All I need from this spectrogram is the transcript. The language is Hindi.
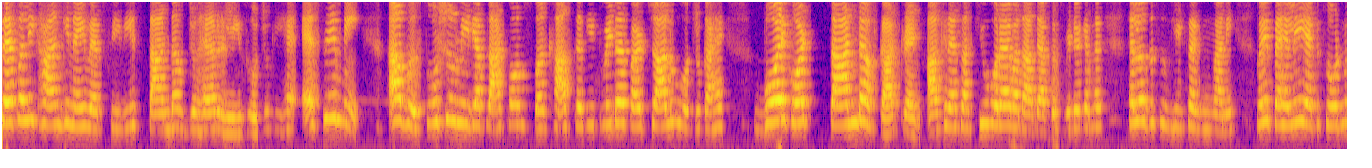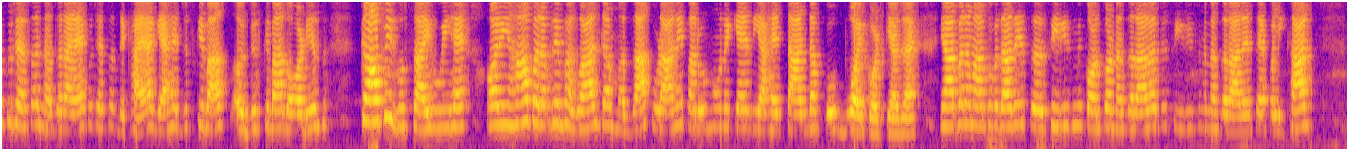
सैफ अली खान की नई वेब सीरीज़ तांडव जो है रिलीज़ हो चुकी है। ऐसे में अब सोशल मीडिया प्लेटफॉर्म्स पर, खास करके ट्विटर पर चालू हो चुका है बॉयकॉट तांडव का ट्रेंड। आखिर ऐसा क्यों हो रहा है बताते हैं आपको इस वीडियो के अंदर। Hello this is Lisa Gangwani वही पहले ही एपिसोड में कुछ ऐसा नज़र आया है, कुछ ऐसा दिखाया गया है, जिसके बाद जिसके बाद ऑडियंस काफ़ी गुस्साई हुई है और यहाँ पर अपने भगवान का मज़ाक उड़ाने पर उन्होंने कह दिया है तांडव को बॉयकॉट किया जाए। यहाँ पर हम आपको बता दें, इस सीरीज़ में कौन कौन नज़र आ रहा है तो सीरीज़ में नज़र आ रहे हैं, सैफ अली खान।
